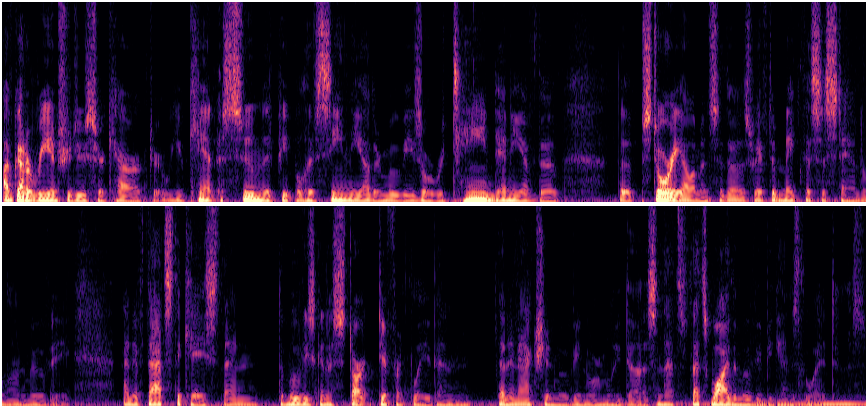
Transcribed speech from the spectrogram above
I've got to reintroduce her character. You can't assume that people have seen the other movies or retained any of the the story elements of those. We have to make this a standalone movie. And if that's the case, then the movie's going to start differently than than an action movie normally does, and that's that's why the movie begins the way it does.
